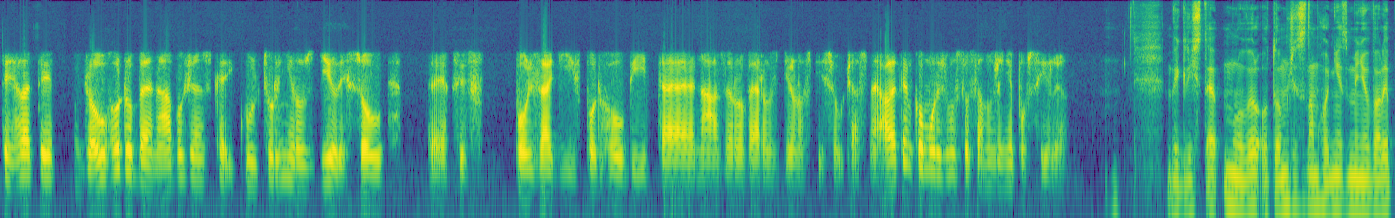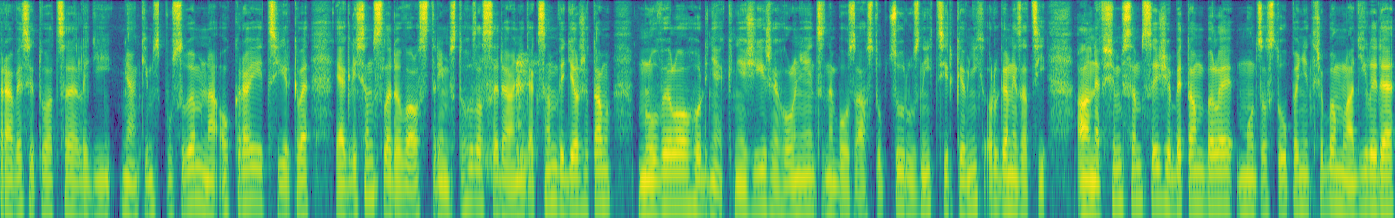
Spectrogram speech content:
tyhle ty dlouhodobé náboženské i kulturní rozdíly jsou eh, jaksi v pozadí, v podhoubí té názorové rozdílnosti současné. Ale ten komunismus to samozřejmě posílil. Vy, když jste mluvil o tom, že se tam hodně zmiňovaly právě situace lidí nějakým způsobem na okraji církve, já když jsem sledoval stream z toho zasedání, tak jsem viděl, že tam mluvilo hodně kněží, řeholnic nebo zástupců různých církevních organizací, ale nevšiml jsem si, že by tam byli moc zastoupeni třeba mladí lidé,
